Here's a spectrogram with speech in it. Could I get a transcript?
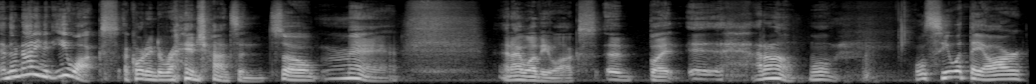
And they're not even Ewoks, according to Rian Johnson. So, meh. And I love Ewoks, uh, but uh, I don't know. Well we'll see what they are,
